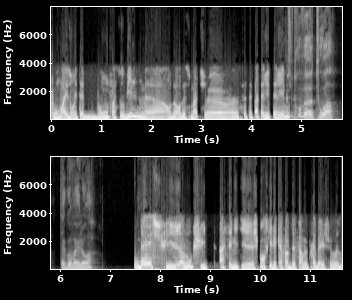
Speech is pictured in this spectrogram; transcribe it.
pour moi, ils ont été bons face aux Bills, mais euh, en dehors de ce match, euh, c'était pas terrible, terrible. Tu trouves euh, toi, Tagovailoa? Mais je suis, j'avoue que je suis assez mitigé. Je pense qu'il est capable de faire de très belles choses.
